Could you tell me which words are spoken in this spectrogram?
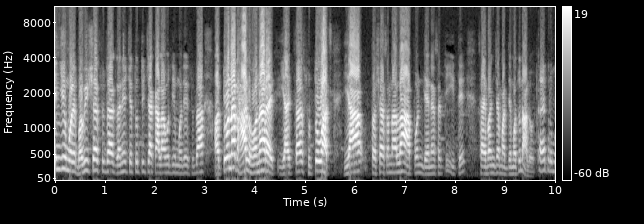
एन जीमुळे भविष्यात सुद्धा गणेश चतुर्थीच्या कालावधीमध्ये सुद्धा अतोनात हाल होणार आहेत याचा सुतोवाच या प्रशासनाला आपण देण्यासाठी इथे साहेबांच्या माध्यमातून आलो काय प्रभू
